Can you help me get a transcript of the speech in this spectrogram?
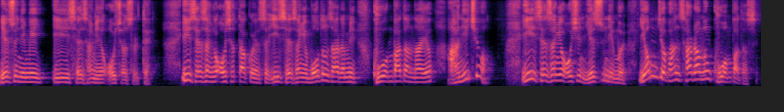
예수님이 이 세상에 오셨을 때, 이 세상에 오셨다고 해서 이 세상의 모든 사람이 구원받았나요? 아니죠. 이 세상에 오신 예수님을 영접한 사람은 구원받았어요.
